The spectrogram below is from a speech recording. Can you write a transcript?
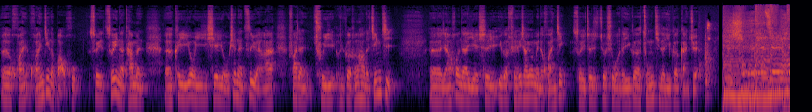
呃环环境的保护。所以，所以呢，他们呃可以用一些有限的资源啊，发展出一一个很好的经济，呃，然后呢，也是一个非常优美的环境。所以，这就是我的一个总体的一个感觉。最后。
